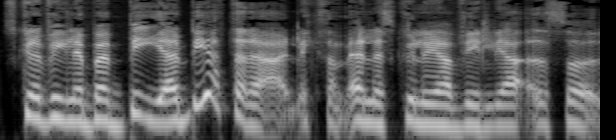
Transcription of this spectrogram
skulle jag vilja börja bearbeta det här liksom, eller skulle jag vilja alltså,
